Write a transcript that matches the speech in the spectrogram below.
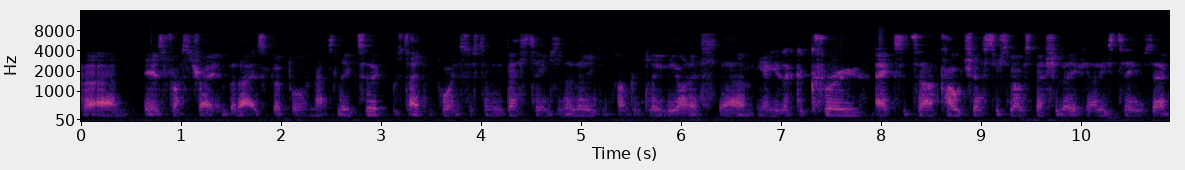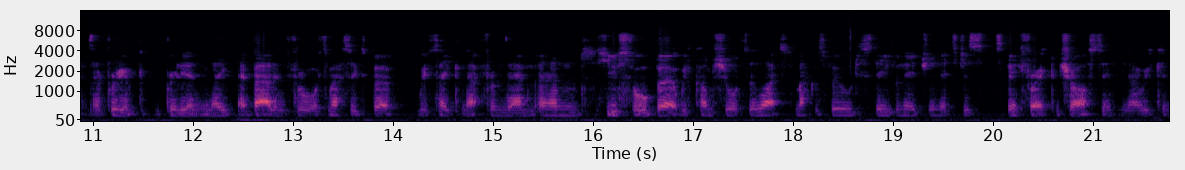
But um, it is frustrating, but that is football, and that's League Two. We've taken points with some of the best teams in the league, if I'm completely honest. Um, you know, you look at Crewe, Exeter, Colchester as well, especially. You know, these teams, they're, they're brilliant, brilliant, they, they're battling for automatics, but we've taken that from them and it's useful, but we've come short to the likes of Macclesfield, Stevenage, and it's just it's been very contrasting. You know, we can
